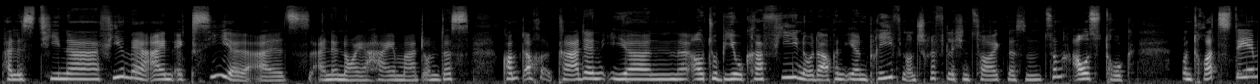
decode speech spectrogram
Palästina vielmehr ein Exil als eine neue Heimat. Und das kommt auch gerade in ihren Autobiografien oder auch in ihren Briefen und schriftlichen Zeugnissen zum Ausdruck. Und trotzdem,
